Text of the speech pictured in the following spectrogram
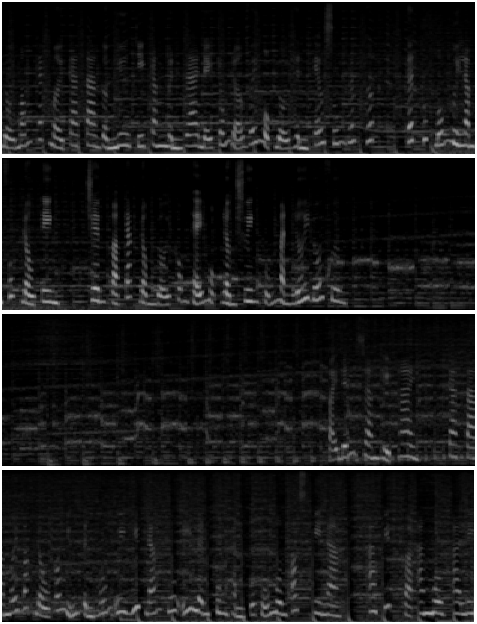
Đội bóng khách mời Qatar gần như chỉ căng mình ra để chống đỡ với một đội hình kéo xuống rất thấp. Kết thúc 45 phút đầu tiên, James và các đồng đội không thể một lần xuyên thủng mảnh lưới đối phương. Phải đến sang hiệp 2, Qatar mới bắt đầu có những tình huống uy hiếp đáng chú ý lên khung thành của thủ môn Ospina, Afif và Anmol Ali,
